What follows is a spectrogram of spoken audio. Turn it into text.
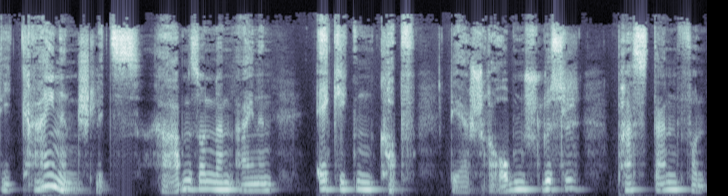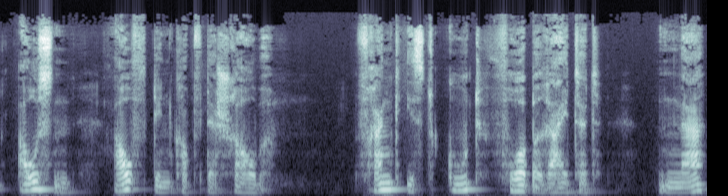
die keinen Schlitz haben, sondern einen eckigen Kopf. Der Schraubenschlüssel passt dann von außen auf den Kopf der Schraube. Frank ist gut vorbereitet. Na,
